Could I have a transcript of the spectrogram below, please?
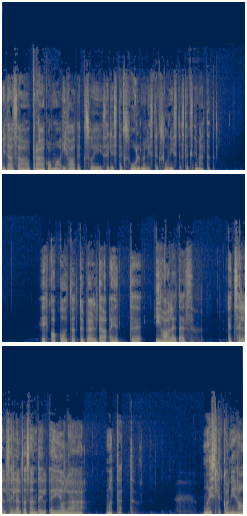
mida sa praegu oma ihadeks või sellisteks ulmelisteks unistusteks nimetad. ehk kokkuvõtvalt võib öelda, et ihaledes, et sellel, sellel tasandil ei ole mõtet. Mõistlik on iha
